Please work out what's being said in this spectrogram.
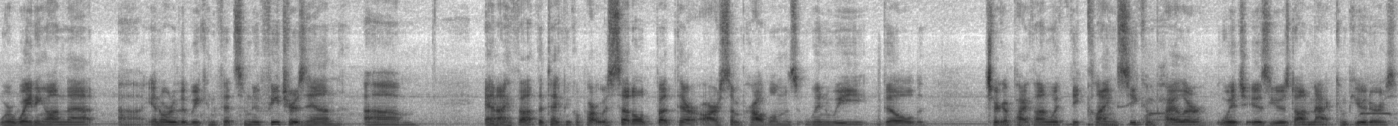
We're waiting on that uh, in order that we can fit some new features in. Um, and I thought the technical part was settled, but there are some problems when we build CircuitPython with the Clang C compiler, which is used on Mac computers,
